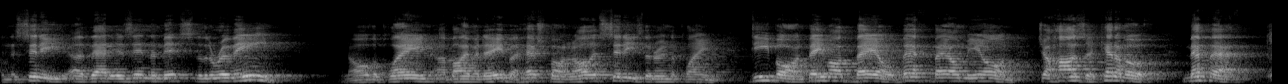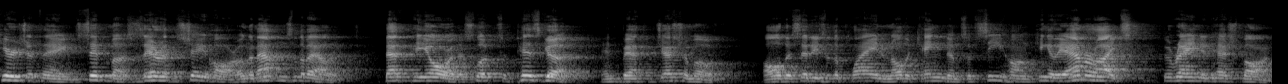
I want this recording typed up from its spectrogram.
in the city uh, that is in the midst of the ravine, and all the plain by Medeba, Heshbon, and all its cities that are in the plain, Dibon, Bamoth Baal, Beth Baal Meon, Jahaza, Kedemoth, Mephaath, Kirjathaim, Sibmah, Zereth Shahar, on the mountains of the valley, Beth Peor, the slopes of Pisgah, and Beth Jeshimoth, all the cities of the plain, and all the kingdoms of Sihon, king of the Amorites, who reigned in Heshbon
